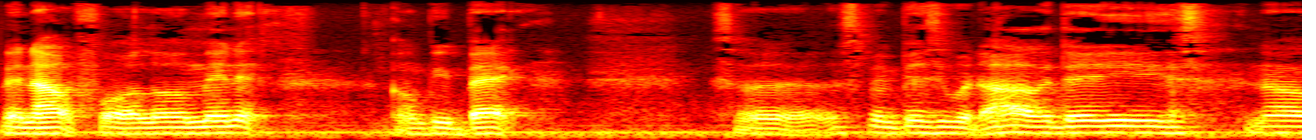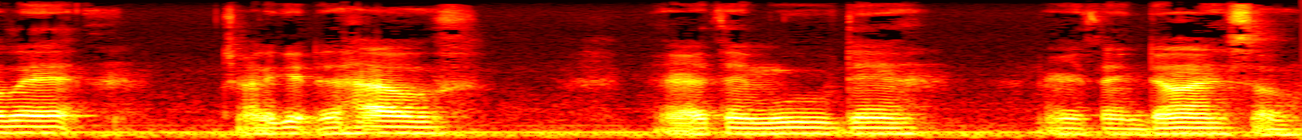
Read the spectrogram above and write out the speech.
Been out for a little minute. Gonna be back. So it's been busy with the holidays and all that. Trying to get the house, everything moved in, everything done. So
